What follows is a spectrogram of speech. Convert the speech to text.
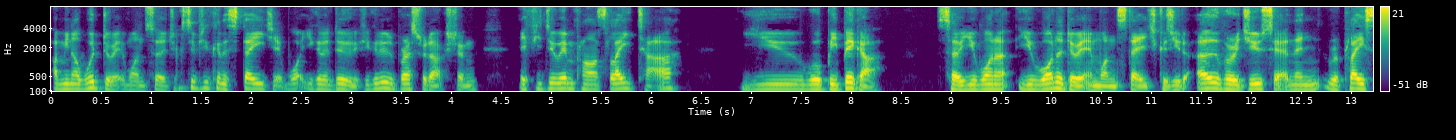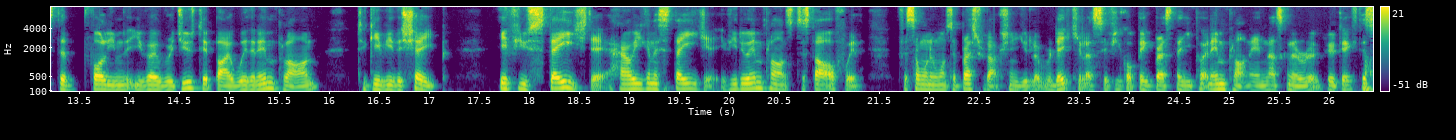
I mean, I would do it in one surgery because if you're going to stage it, what are you going to do? If you're going to do breast reduction, if you do implants later, you will be bigger. So you want to you want to do it in one stage because you'd over reduce it and then replace the volume that you've over reduced it by with an implant to give you the shape. If you staged it, how are you going to stage it? If you do implants to start off with, for someone who wants a breast reduction, you'd look ridiculous. If you've got big breasts, then you put an implant in, that's going to look ridiculous.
